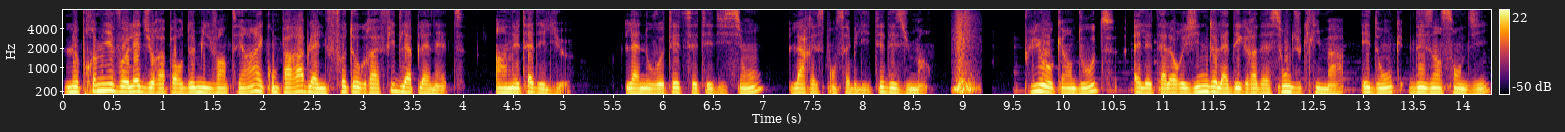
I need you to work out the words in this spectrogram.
Le premier volet du rapport 2021 est comparable à une photographie de la planète, un état des lieux. La nouveauté de cette édition, la responsabilité des humains. Plus aucun doute, elle est à l'origine de la dégradation du climat et donc des incendies,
